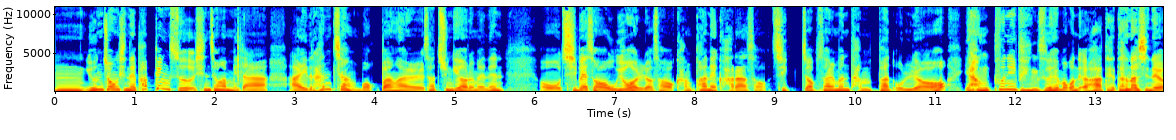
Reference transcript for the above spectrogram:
음, 윤종신의 팥빙수 신청합니다. 아이들 한창 먹방할 사춘기 여름에는 어, 집에서 우유 얼려서 강판에 갈아서 직접 삶은 단팥 올려 양푼이 빙수 해 먹었네. 아, 대단하시네요.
